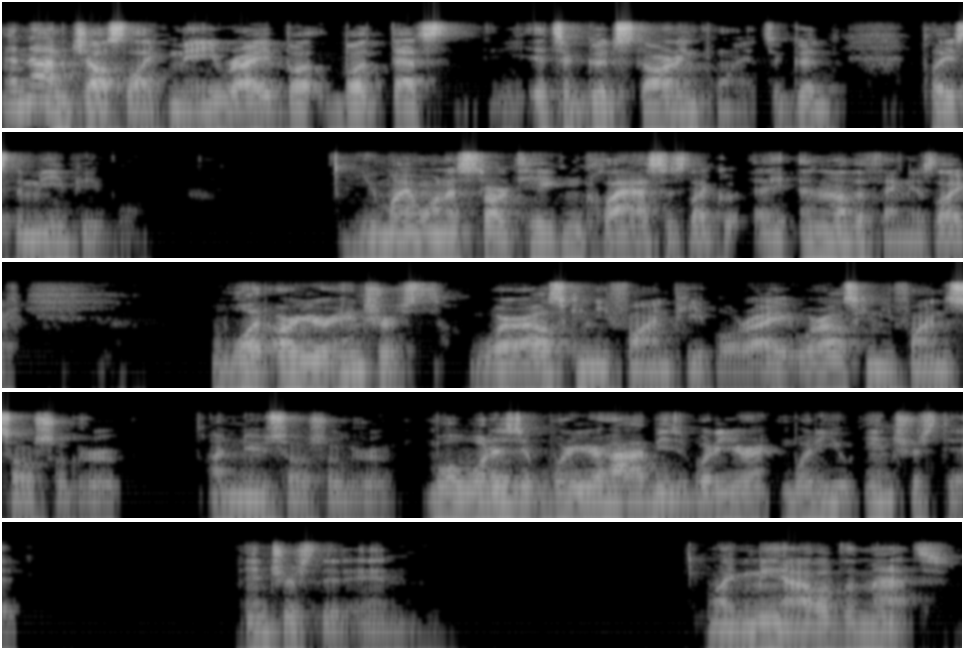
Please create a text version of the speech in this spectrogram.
and not just like me, right? But but that's it's a good starting point. It's a good place to meet people. You might want to start taking classes. Like another thing is like what are your interests? Where else can you find people, right? Where else can you find a social group, a new social group? Well, what is it? What are your hobbies? What are your what are you interested interested in? Like me, I love the Mets.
